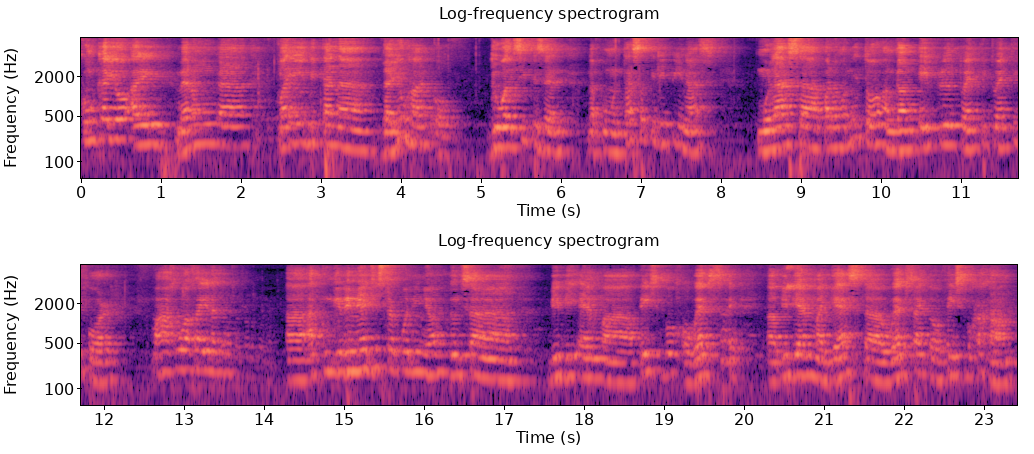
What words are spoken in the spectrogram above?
Kung kayo ay merong uh, maiimbita na dayuhan o dual citizen na pumunta sa Pilipinas mula sa panahon nito hanggang April 2024, makakuha kayo ng Uh, at kung i-register po ninyo dun sa BBM uh, Facebook o website, uh, BBM My Guest uh, website o Facebook account,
